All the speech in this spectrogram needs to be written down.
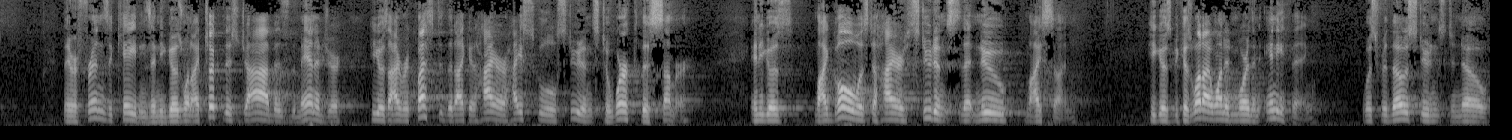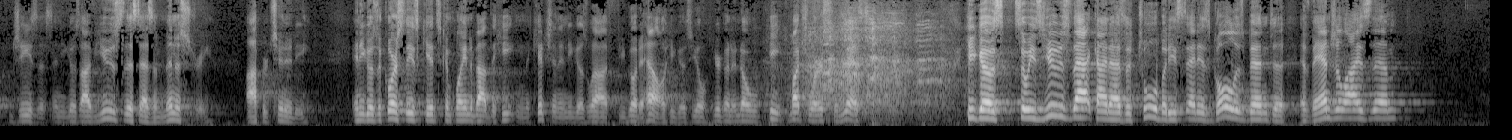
They were friends of Caden's. And he goes, when I took this job as the manager, he goes, I requested that I could hire high school students to work this summer. And he goes, My goal was to hire students that knew my son. He goes, Because what I wanted more than anything was for those students to know Jesus. And he goes, I've used this as a ministry opportunity. And he goes, Of course, these kids complain about the heat in the kitchen. And he goes, Well, if you go to hell, he goes, You'll, You're going to know heat much worse than this. he goes, So he's used that kind of as a tool, but he said his goal has been to evangelize them,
